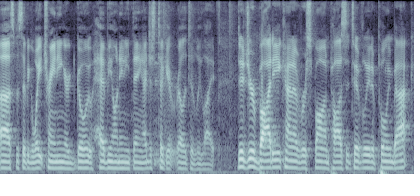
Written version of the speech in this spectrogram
uh, specific weight training or go heavy on anything. I just took it relatively light. did your body kind of respond positively to pulling back?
